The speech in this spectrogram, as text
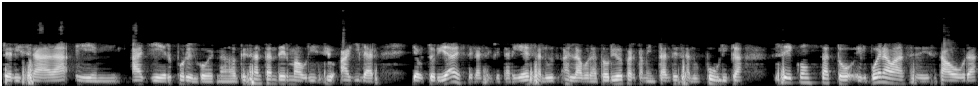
realizada eh, ayer por el gobernador de Santander, Mauricio Aguilar, y autoridades de la Secretaría de Salud al Laboratorio Departamental de Salud Pública, se constató el buen avance de esta obra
